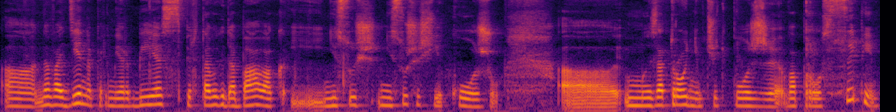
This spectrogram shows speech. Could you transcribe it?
а, на воде, например, без спиртовых добавок и не, суш, не сушащие кожу. А, мы затронем чуть позже вопрос сыпи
